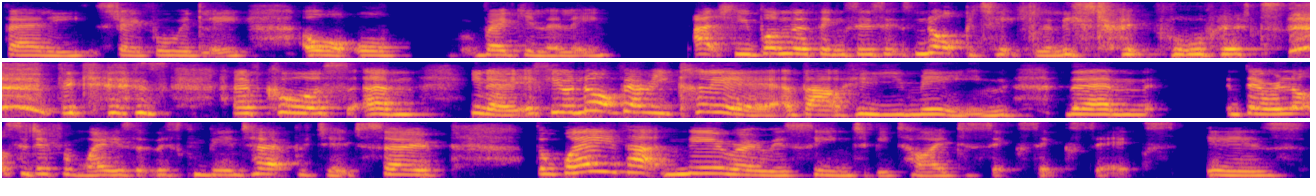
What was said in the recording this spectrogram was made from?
fairly straightforwardly or, or regularly actually one of the things is it's not particularly straightforward because of course um, you know if you're not very clear about who you mean then there are lots of different ways that this can be interpreted so the way that nero is seen to be tied to 666 is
